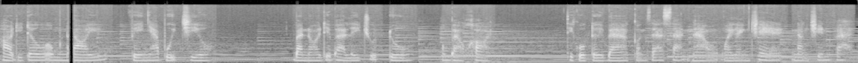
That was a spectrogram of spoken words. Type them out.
Hỏi đi đâu ông nói Về nhà buổi chiều. Bà nói để bà lấy chút đồ Ông bảo khỏi thì cuộc đời bà còn gia sản nào ngoài gánh trẻ nặng trên vai?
